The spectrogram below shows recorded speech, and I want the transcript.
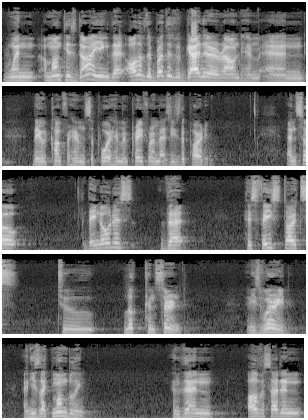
when a monk is dying, that all of the brothers would gather around him and they would comfort him, support him, and pray for him as he's departing. And so they notice that his face starts to look concerned and he's worried and he's like mumbling. And then all of a sudden,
